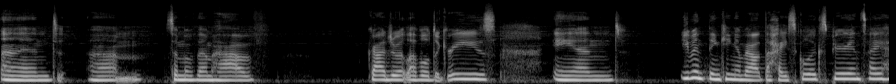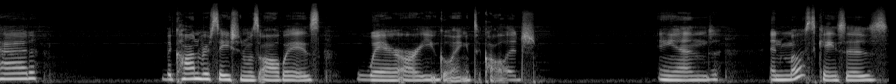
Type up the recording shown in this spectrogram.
and um, some of them have graduate level degrees. And even thinking about the high school experience I had, the conversation was always, Where are you going to college? And in most cases,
